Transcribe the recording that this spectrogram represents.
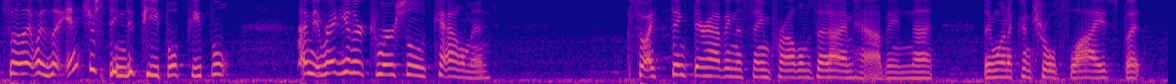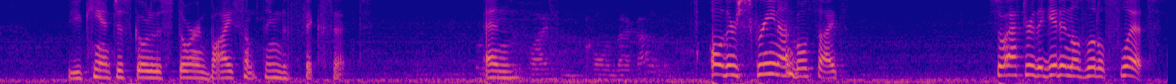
so that was interesting to people. People, I mean, regular commercial cattlemen. So I think they're having the same problems that I'm having, that they want to control flies, but you can't just go to the store and buy something to fix it. What And- the flies from crawling back out of it? Oh, there's screen on both sides. So after they get in those little slits,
